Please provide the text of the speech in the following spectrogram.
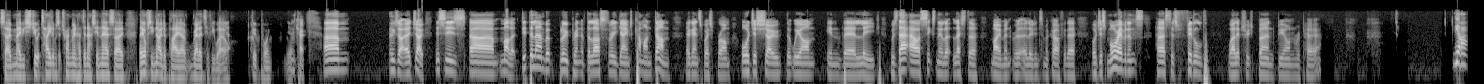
So maybe Stuart Taylor was at Tranmere and had Donacien there. So they obviously know the player relatively well. Yeah. good point. Yeah. Okay. Um, who's that? Uh, Joe. This is um, Mullet. Did the Lambert blueprint of the last three games come undone against West Brom, or just show that we aren't in their league? Was that our 6 0 at Leicester moment, re- alluding to McCarthy there, or just more evidence Hurst has fiddled while Ipswich burned beyond repair? Yeah, I'm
